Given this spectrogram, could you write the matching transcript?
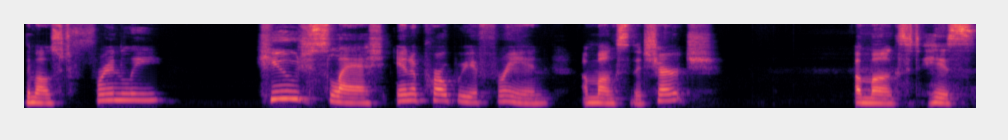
the most friendly, huge slash inappropriate friend amongst the church, amongst his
